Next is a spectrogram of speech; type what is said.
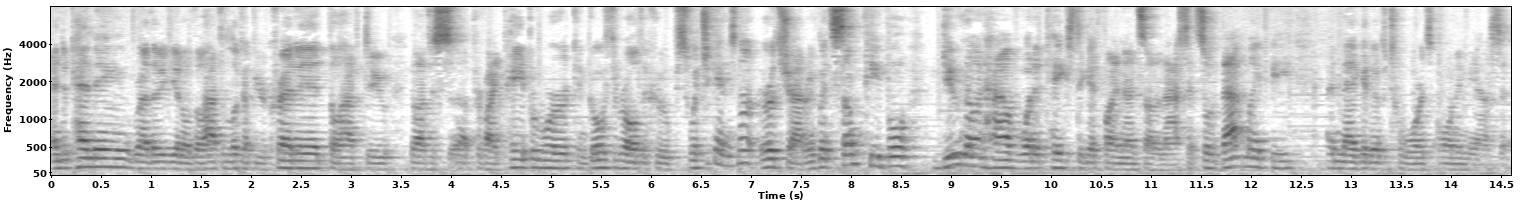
And depending whether, you know, they'll have to look up your credit, they'll have to, they'll have to uh, provide paperwork and go through all the hoops, which again is not earth shattering, but some people do not have what it takes to get finance on an asset. So that might be a negative towards owning the asset.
